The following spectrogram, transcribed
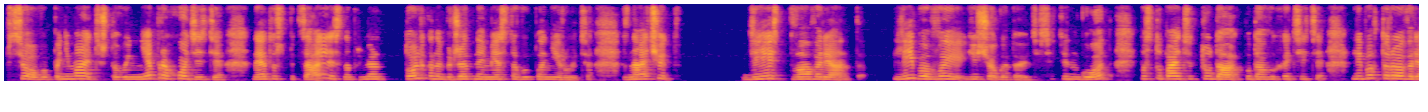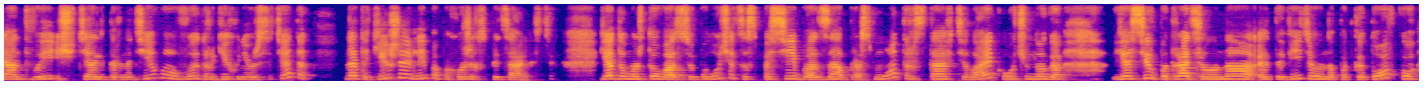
все, вы понимаете, что вы не проходите на эту специальность, например, только на бюджетное место вы планируете. Значит, есть два варианта. Либо вы еще готовитесь один год, поступаете туда, куда вы хотите, либо второй вариант, вы ищете альтернативу в других университетах, на таких же либо похожих специальностях. Я думаю, что у вас все получится. Спасибо за просмотр, ставьте лайк. Очень много я сил потратила на это видео, на подготовку.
